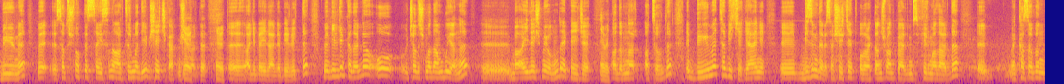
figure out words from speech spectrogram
büyüme ve e, satış noktası sayısını artırma diye bir şey çıkartmışlardı. Evet, evet. E, Ali Beylerle birlikte ve bildiğim kadarıyla o çalışmadan bu yana e, bayileşme yolunda epeyce Evet. adımlar atıldı. E, büyüme tabii ki yani e, bizim de mesela şirket olarak danışmanlık verdiğimiz firmalarda e, kasabın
